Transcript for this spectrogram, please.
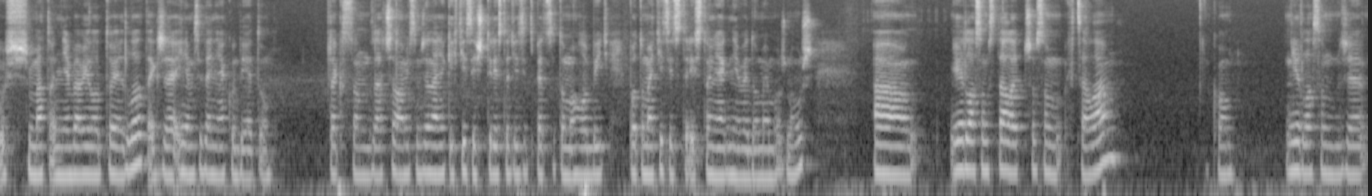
už ma to nebavilo to jedlo, takže idem si dať nejakú dietu. Tak som začala, myslím, že na nejakých 1400-1500 to mohlo byť, potom aj 1300 nejak nevedome možno už. A jedla som stále, čo som chcela. Ako, jedla som, že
